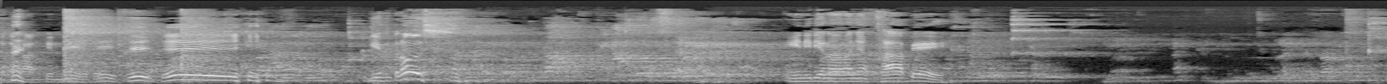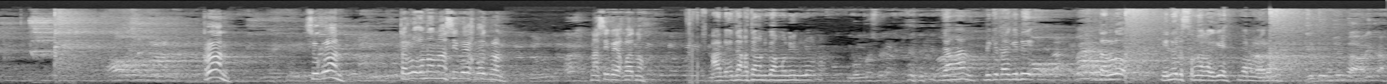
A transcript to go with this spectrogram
dekat kantin nih gitu. Game terus. Ini dia namanya KB Kron Sukron terlalu ono nasi banyak banget Kron. Nasi banyak banget no. Ada jangan jangan dibangunin dulu. Jangan dikit lagi di ntar lu ini udah setengah lagi bareng bareng itu unjun balik ah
